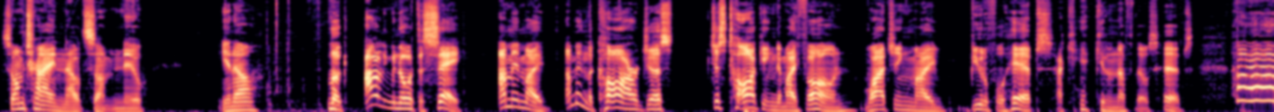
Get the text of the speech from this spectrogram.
So I'm trying out something new. You know? Look, I don't even know what to say. I'm in my I'm in the car just just talking to my phone, watching my beautiful hips. I can't get enough of those hips. I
